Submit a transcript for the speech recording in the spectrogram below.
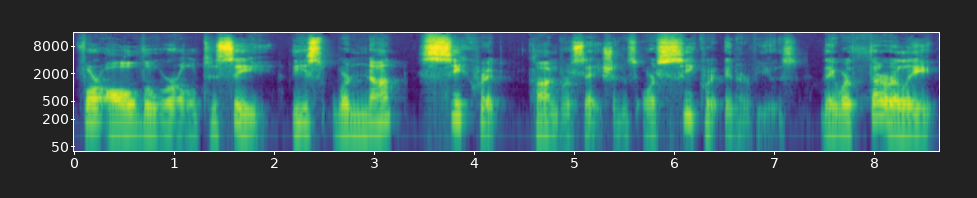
for all the world to see. These were not secret conversations or secret interviews. They were thoroughly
